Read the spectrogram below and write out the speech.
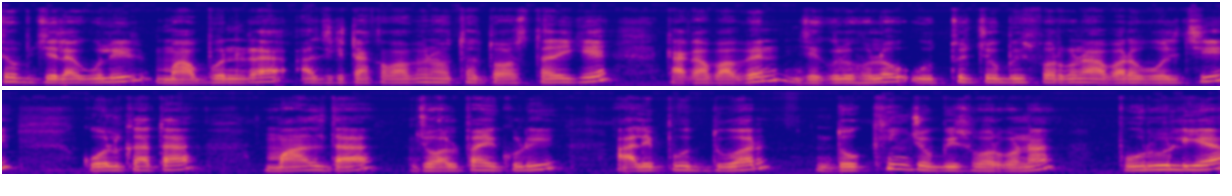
সব জেলাগুলির মা বোনেরা আজকে টাকা পাবেন, অর্থাৎ দশ তারিখে টাকা পাবেন, যেগুলি হলো উত্তর চব্বিশ পরগনা আবারও বলছি, কলকাতা, মালদা, জলপাইগুড়ি আলিপুরদুয়ার, দক্ষিণ চব্বিশ পরগনা, পুরুলিয়া,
